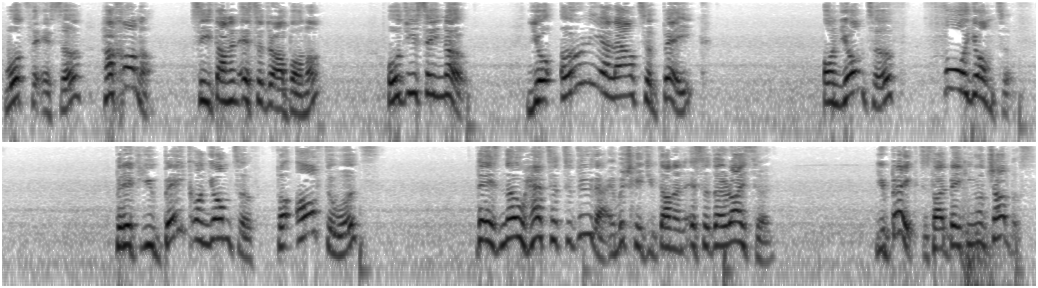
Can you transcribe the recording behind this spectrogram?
What's the issa? Hachana. So he's done an issa drabona. Or do you say no? You're only allowed to bake on Yom Tov for Yom Tov. But if you bake on Yom Tov for afterwards, there is no heter to do that. In which case you've done an issa doraisa. You baked. It's like baking on Shabbos.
